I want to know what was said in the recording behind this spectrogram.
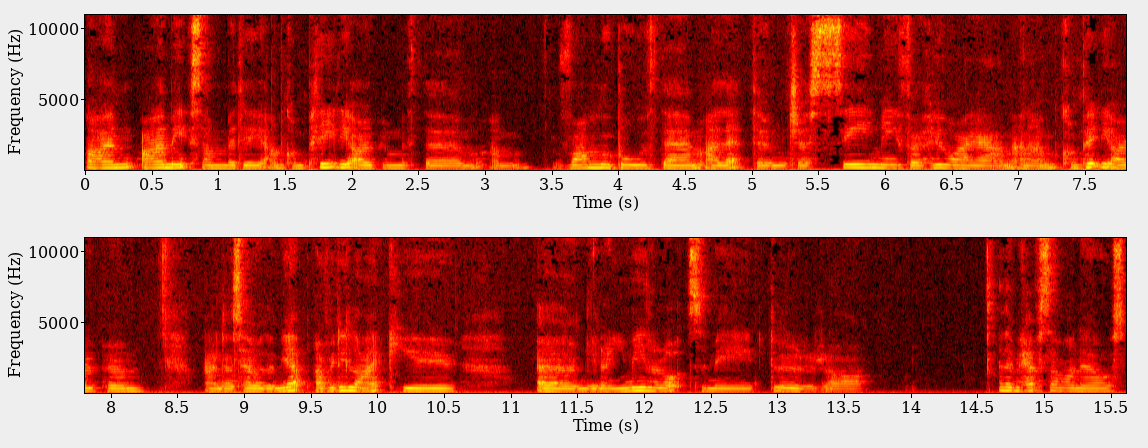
I'm I meet somebody, I'm completely open with them, I'm vulnerable with them, I let them just see me for who I am, and I'm completely open, and I tell them, yep, I really like you, um, you know, you mean a lot to me, da da da and then we have someone else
